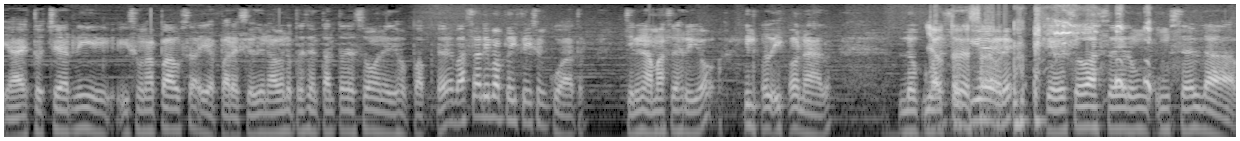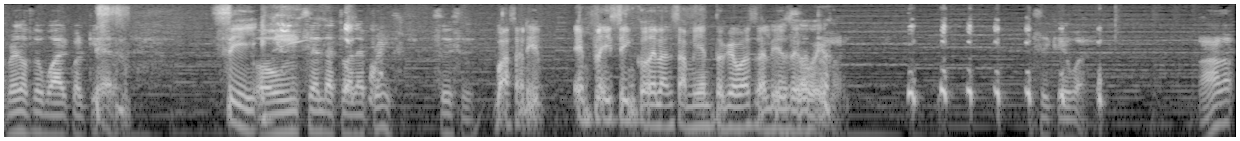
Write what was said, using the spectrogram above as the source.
Y a esto Cherny hizo una pausa y apareció de una vez el representante de Sony y dijo, "Pa- eh, va a salir para PlayStation 4. Cherny nada más se rió y no dijo nada. Lo cual sugiere que eso va a ser un, un Zelda Breath of the Wild cualquiera. Sí, o un Zelda Twilight Prince. Sí, sí. va a salir en Play 5 de lanzamiento que va a salir ese juego. Así que bueno. Nada.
